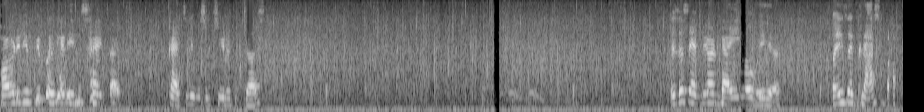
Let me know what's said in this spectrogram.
How did you people get inside that? Okay, actually we it just. Is this everyone dying over here? Where is the grass block?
